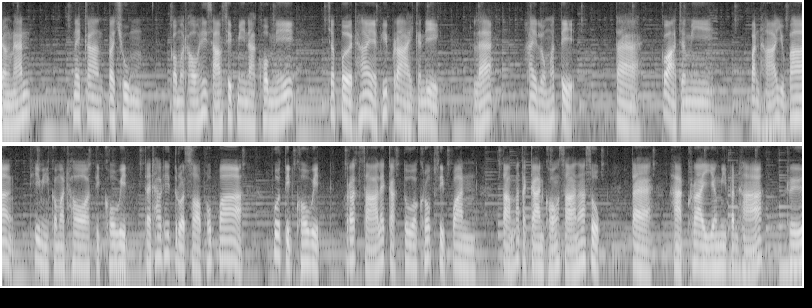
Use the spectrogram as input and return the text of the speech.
ดังนั้น ในการประชุมกมทที่ 30 มีนาคมนี้ จะเปิดให้อภิปรายกันอีก และให้ลงมติ แต่ก็อาจจะมีปัญหาอยู่บ้างที่มีกมทติดโควิด แต่เท่าที่ตรวจสอบพบว่าผู้ติดโควิด รักษาและกักตัวครบ 10 วัน ตามมาตรการของสาธารณสุข แต่หากใครยังมีปัญหา หรือ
